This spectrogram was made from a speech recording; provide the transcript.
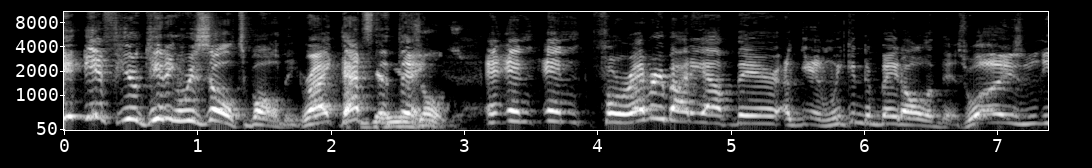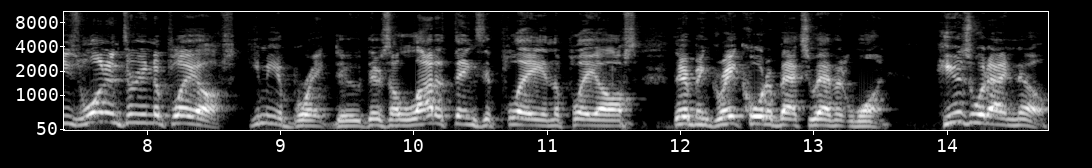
If you're getting results, Baldy, right? That's the thing. And, and and for everybody out there, again, we can debate all of this. Well, he's, he's one and three in the playoffs. Give me a break, dude. There's a lot of things that play in the playoffs. There have been great quarterbacks who haven't won. Here's what I know:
